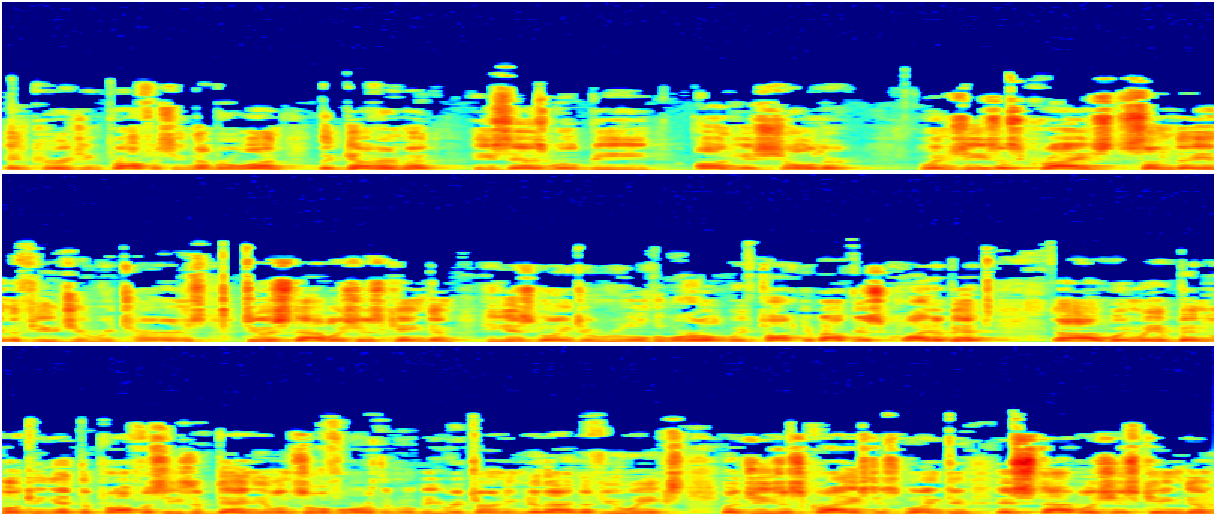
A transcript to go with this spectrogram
encouraging prophecy. Number one, the government, he says, will be on his shoulder. When Jesus Christ, someday in the future, returns to establish his kingdom, he is going to rule the world. We've talked about this quite a bit uh, when we've been looking at the prophecies of Daniel and so forth, and we'll be returning to that in a few weeks. But Jesus Christ is going to establish his kingdom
